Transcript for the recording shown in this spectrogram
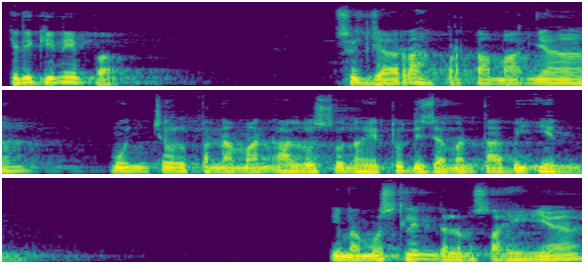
Jadi gini Pak, sejarah pertamanya muncul penamaan ahlus sunnah itu di zaman tabi'in. Imam Muslim dalam sahihnya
